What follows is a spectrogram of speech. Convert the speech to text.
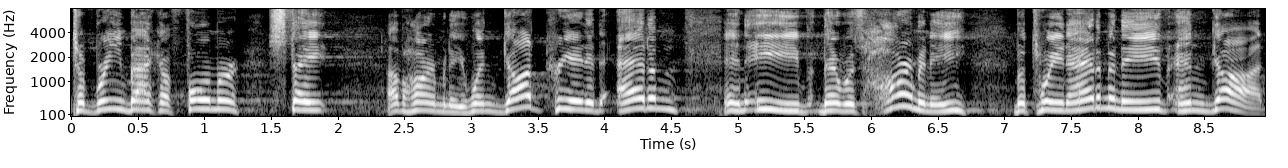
to bring back a former state of harmony. When God created Adam and Eve, there was harmony between Adam and Eve and God.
